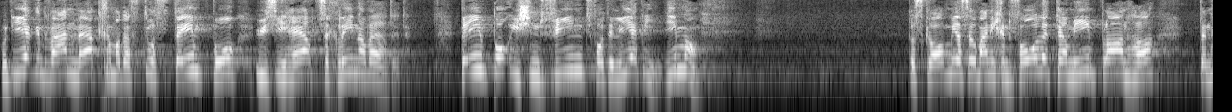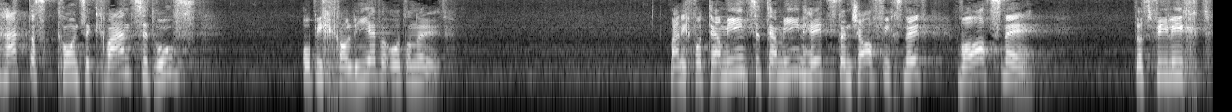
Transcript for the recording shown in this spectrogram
Und irgendwann merken wir, dass durch das Tempo unsere Herzen kleiner werden. Tempo ist ein Find von der Liebe. Immer. Das geht mir so, wenn ich einen vollen Terminplan habe, dann hat das Konsequenzen drauf, ob ich kann lieben oder nicht. Wenn ich von Termin zu Termin hetze, dann schaffe ich es nicht, wahrzunehmen, dass vielleicht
